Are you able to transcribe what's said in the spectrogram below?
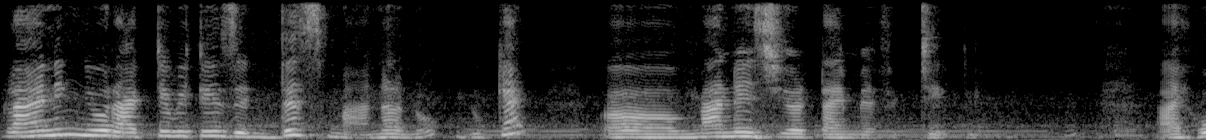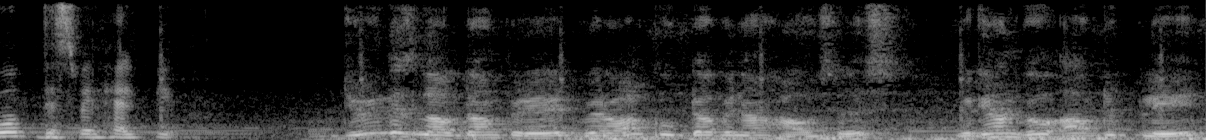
planning your activities in this manner no you can uh, manage your time effectively. I hope this will help you During this lockdown period, we're all cooped up in our houses. We cannot go out to play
